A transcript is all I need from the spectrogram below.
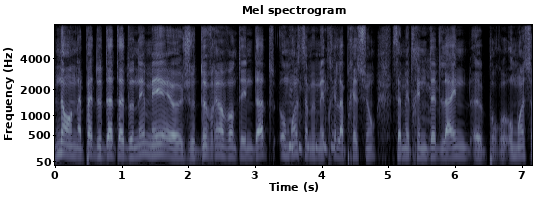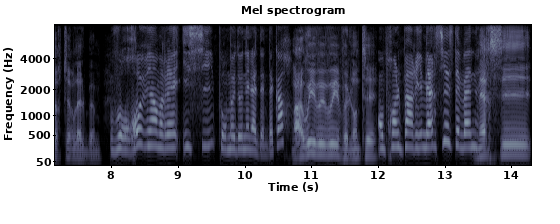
Non, on n'a pas de date à donner, mais euh, je devrais inventer une date. Au moins, ça me mettrait la pression. Ça mettrait une deadline euh, pour au moins sortir l'album. Vous reviendrez ici pour me donner la date, d'accord? Ah oui, oui, oui, volontiers. On prend le pari. Merci Esteban. Merci.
